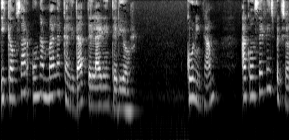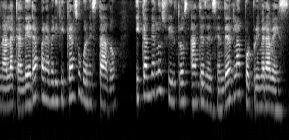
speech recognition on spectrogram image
y causar una mala calidad del aire interior. Cunningham aconseja inspeccionar la caldera para verificar su buen estado y cambiar los filtros antes de encenderla por primera vez.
